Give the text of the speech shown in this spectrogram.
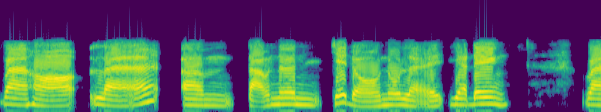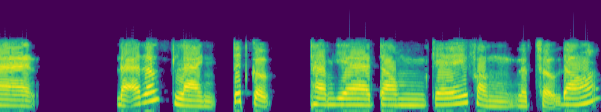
và họ là um, tạo nên chế độ nô lệ da đen và đã rất là tích cực tham gia trong cái phần lịch sử đó.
